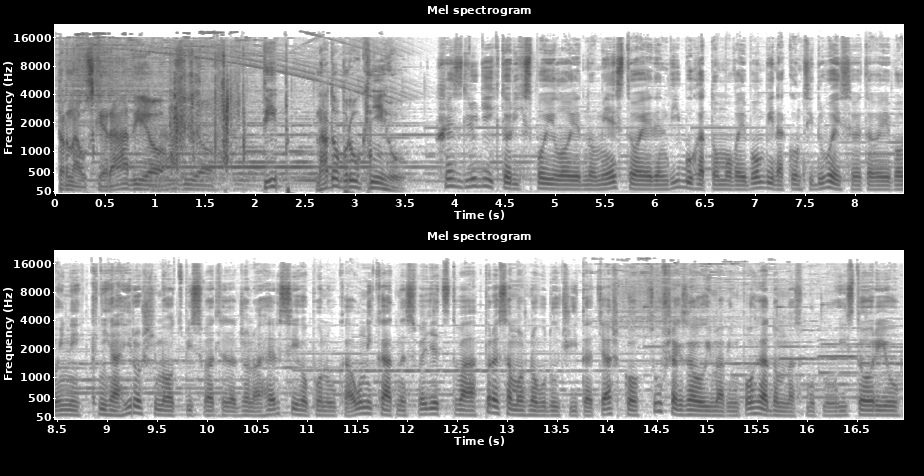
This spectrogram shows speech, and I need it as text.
Trnavské rádio. Tip na dobrú knihu. 6 ľudí, ktorých spojilo jedno miesto a jeden výbuch atomovej bomby na konci druhej svetovej vojny. Kniha Hiroshima od spisovateľa Johna Herseyho ponúka unikátne svedectvá, ktoré sa možno budú čítať ťažko, sú však zaujímavým pohľadom na smutnú históriu.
